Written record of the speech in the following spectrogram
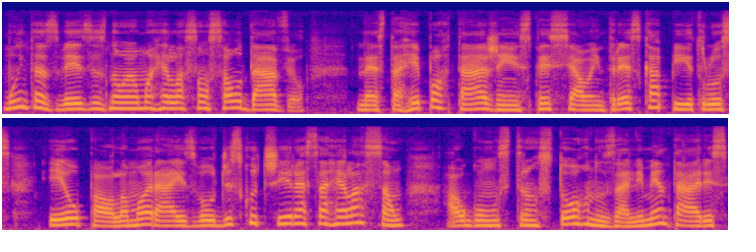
muitas vezes não é uma relação saudável. Nesta reportagem especial em três capítulos, eu, Paula Moraes, vou discutir essa relação, alguns transtornos alimentares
